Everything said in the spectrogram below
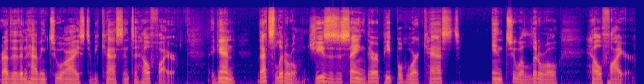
rather than having two eyes to be cast into hellfire. Again, that's literal. Jesus is saying there are people who are cast into a literal hellfire.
